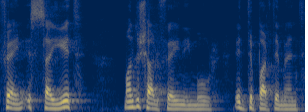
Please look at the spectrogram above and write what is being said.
fejn is-sajjied M'għandux għalfejn jmur id-Dipartiment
